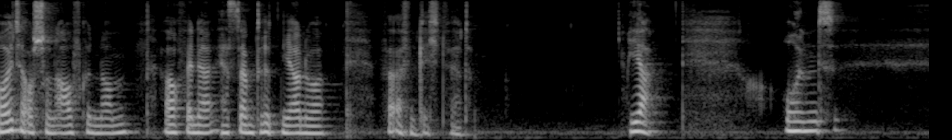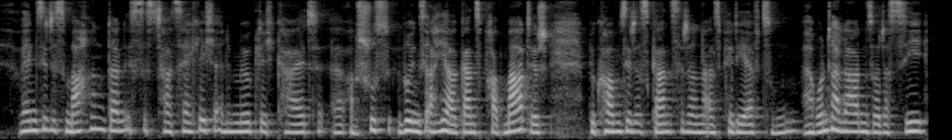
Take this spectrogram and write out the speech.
heute auch schon aufgenommen, auch wenn er erst am 3. Januar veröffentlicht wird. Ja, und wenn Sie das machen, dann ist es tatsächlich eine Möglichkeit. Äh, am Schluss übrigens, ach ja, ganz pragmatisch, bekommen Sie das Ganze dann als PDF zum Herunterladen, so dass Sie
